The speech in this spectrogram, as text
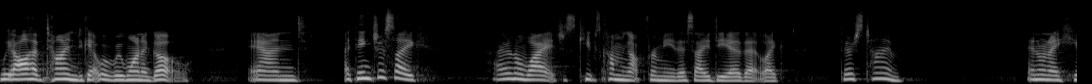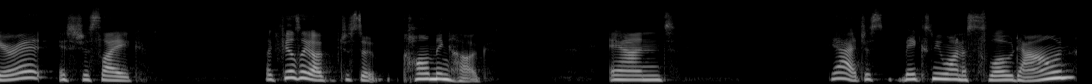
we all have time to get where we want to go. And I think just like, I don't know why it just keeps coming up for me this idea that like there's time. And when I hear it, it's just like, like feels like a just a calming hug. And yeah, it just makes me want to slow down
